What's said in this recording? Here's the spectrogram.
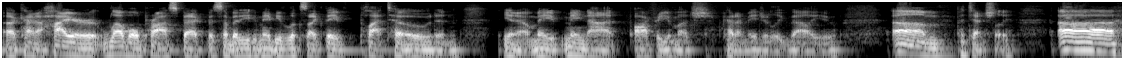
a kind of higher level prospect, but somebody who maybe looks like they've plateaued and you know may may not offer you much kind of major league value um, potentially. Uh,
